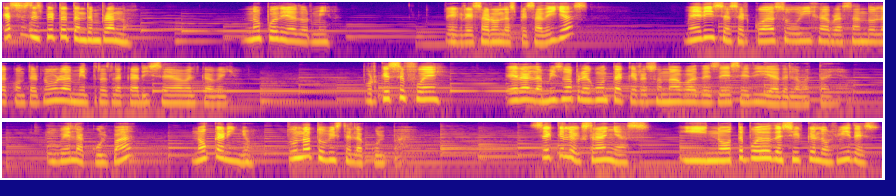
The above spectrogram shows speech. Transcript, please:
¿Qué haces despierta tan temprano? No podía dormir. ¿Regresaron las pesadillas? Mary se acercó a su hija abrazándola con ternura mientras la acariciaba el cabello. ¿Por qué se fue? Era la misma pregunta que resonaba desde ese día de la batalla. ¿Tuve la culpa? No, cariño, tú no tuviste la culpa. Sé que lo extrañas, y no te puedo decir que lo olvides,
